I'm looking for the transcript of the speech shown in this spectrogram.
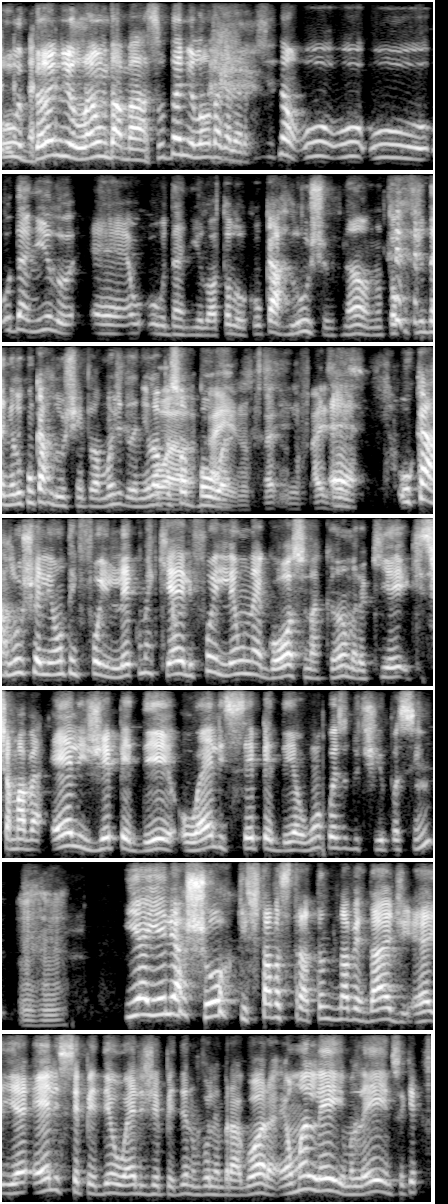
O Danilão da massa, o Danilão da galera. Não, o, o, o, Danilo, é, o Danilo, ó, tô louco. O Carluxo, não, não tô confundindo Danilo com o Carluxo, hein? Pelo amor de Deus, Danilo é uma Pô, pessoa boa. aí, não faz, não faz É. isso. O Carluxo, ele ontem foi ler, como é que é? Ele foi ler um negócio na Câmara que, que se chamava LGPD ou LCPD, alguma coisa do tipo assim. Uhum. E aí ele achou que estava se tratando, na verdade, é, e é LCPD ou LGPD, não vou lembrar agora, é uma lei, uma lei, não sei o quê.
